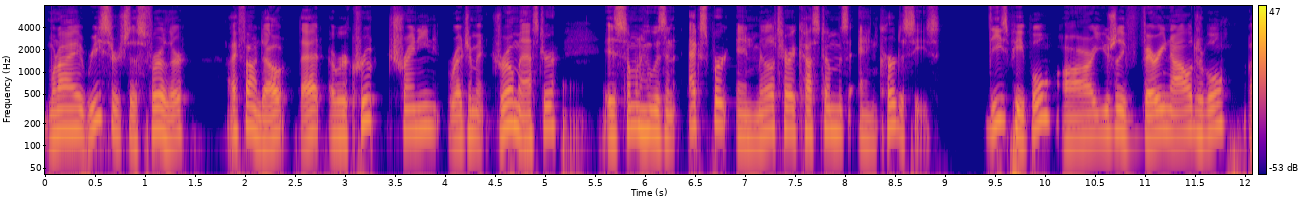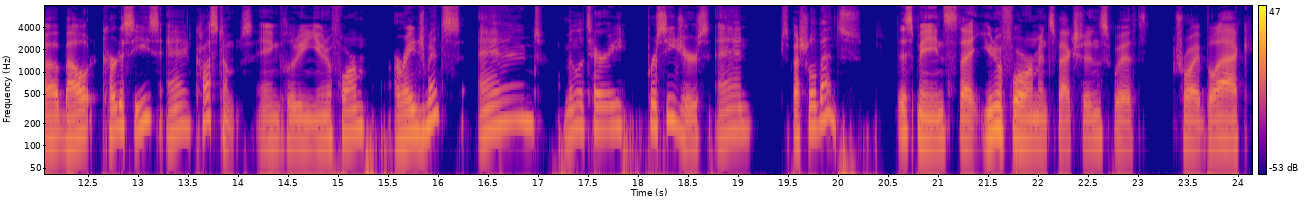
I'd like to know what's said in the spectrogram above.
when I researched this further, I found out that a recruit training regiment drill master is someone who is an expert in military customs and courtesies. These people are usually very knowledgeable about courtesies and customs, including uniform arrangements and military procedures and special events. This means that uniform inspections with Troy Black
